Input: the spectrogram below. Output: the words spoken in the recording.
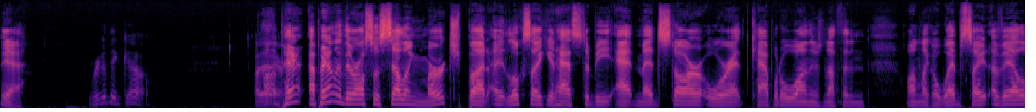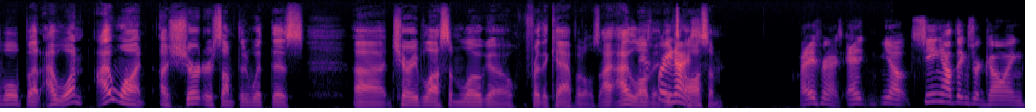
Yeah. Where did they go? Oh, Uh, appar- apparently, they're also selling merch, but it looks like it has to be at MedStar or at Capital One. There's nothing on like a website available. But I want I want a shirt or something with this uh, cherry blossom logo for the Capitals. I, I love It's it. It's nice. awesome. That is pretty nice. And you know, seeing how things are going,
